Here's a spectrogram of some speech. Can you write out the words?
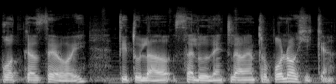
podcast de hoy, titulado Salud en clave antropológica,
